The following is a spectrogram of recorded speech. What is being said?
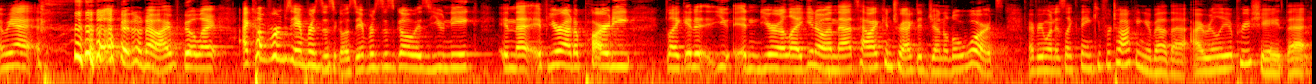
I mean, I, I don't know. I feel like I come from San Francisco. San Francisco is unique in that if you're at a party, like it, you, and you're like, you know, and that's how I contracted genital warts. Everyone is like, thank you for talking about that. I really appreciate that.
